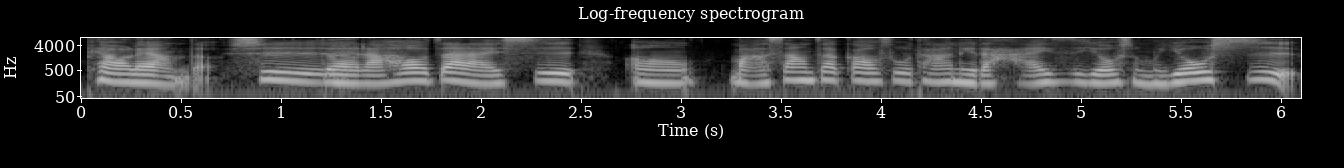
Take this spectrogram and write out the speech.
漂亮的。是，对，然后再来是，嗯，马上再告诉他你的孩子有什么优势，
